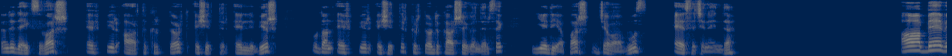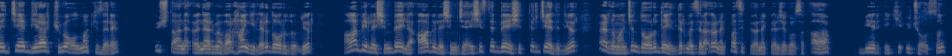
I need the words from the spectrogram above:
Önde de eksi var. F1 artı 44 eşittir 51. Buradan F1 eşittir 44'ü karşıya gönderirsek 7 yapar. Cevabımız E seçeneğinde. A, B ve C birer küme olmak üzere 3 tane önerme var. Hangileri doğrudur diyor. A birleşim B ile A birleşim C eşitse B eşittir C'dir diyor. Her zaman için doğru değildir. Mesela örnek basit bir örnek verecek olsak A 1, 2, 3 olsun.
